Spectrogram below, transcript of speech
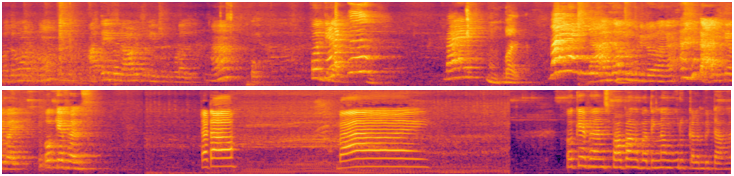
பத்திரமா இருக்கணும். அத்தையை போய் ஆர்டர் பண்ணிட்டு இருக்க கூடாது. ஆ? போ. ம். பாய் யார் தான் உங்களை கூட்டிட்டு வராங்க டாட்டே பை ஓகே ஃப்ரெண்ட்ஸ் டாடா. பாய் ஓகே ஃப்ரெண்ட்ஸ் பாப்பாங்க பார்த்தீங்கன்னா ஊருக்கு கிளம்பிட்டாங்க.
